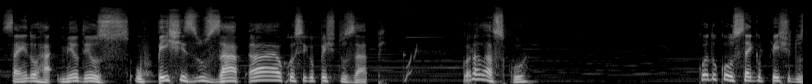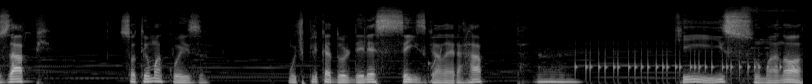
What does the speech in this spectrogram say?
saindo rápido. Meu Deus, o peixe do zap. Ah, eu consigo o peixe do zap. Agora lascou. Quando consegue o peixe do zap, só tem uma coisa. Multiplicador dele é 6, galera. Rapaz. Que isso, mano, ó.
